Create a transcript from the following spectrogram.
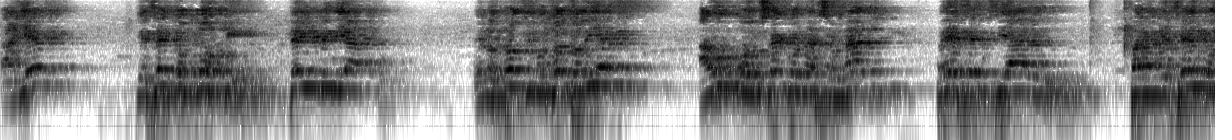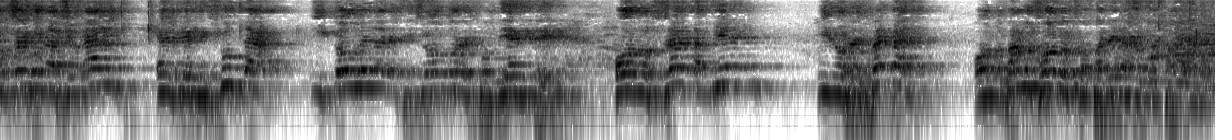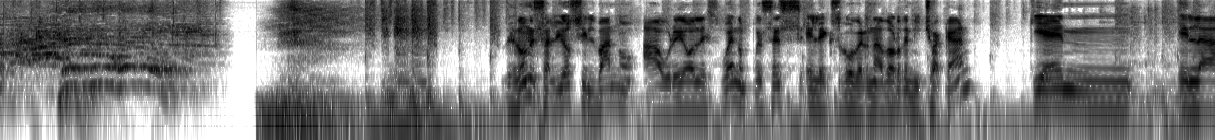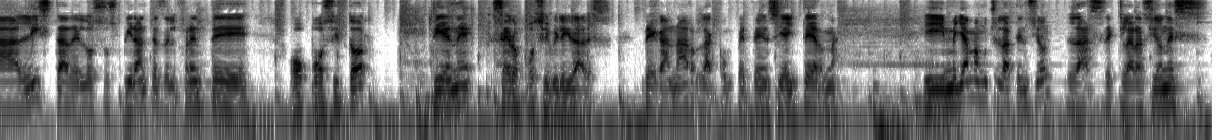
ayer que se convoque de inmediato en los próximos ocho días a un Consejo Nacional presencial para que sea el Consejo Nacional el que discuta y tome la decisión correspondiente. O nos tratan bien y nos respetan, o nos vamos solos, compañeras y compañeros. ¿De dónde salió Silvano Aureoles? Bueno, pues es el exgobernador de Michoacán, quien en la lista de los suspirantes del frente opositor tiene cero posibilidades de ganar la competencia interna. Y me llama mucho la atención las declaraciones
